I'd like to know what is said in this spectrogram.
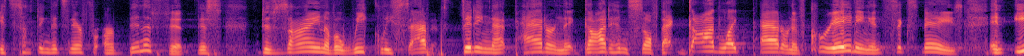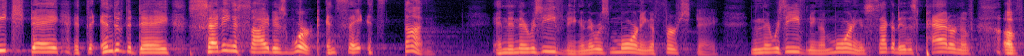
it's something that's there for our benefit. This design of a weekly Sabbath fitting that pattern that God Himself, that God-like pattern of creating in six days, and each day, at the end of the day, setting aside His work and say, It's done. And then there was evening, and there was morning, a first day. And then there was evening, a morning, a second day. This pattern of, of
